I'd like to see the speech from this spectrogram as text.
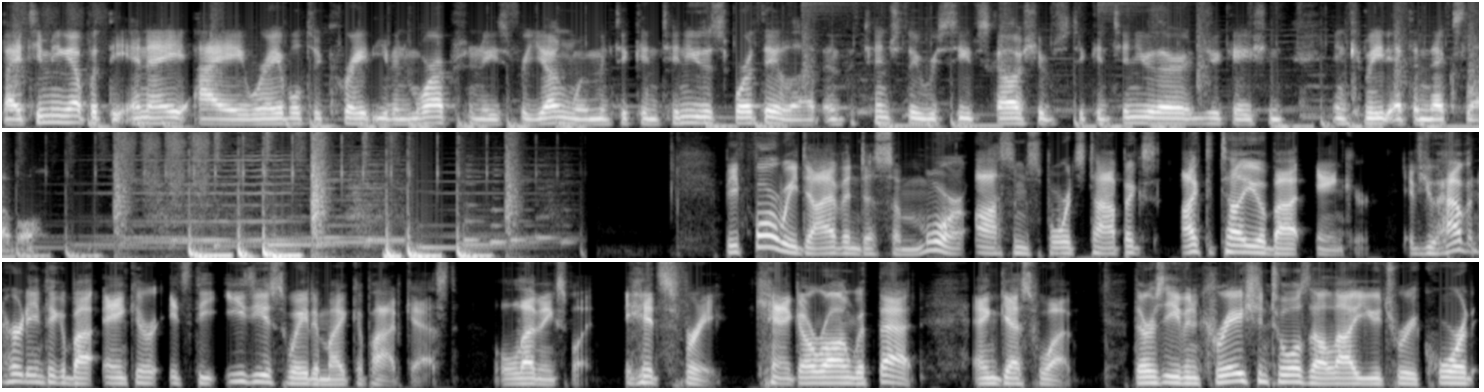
By teaming up with the NAIA, we're able to create even more opportunities for young women to continue the sport they love and potentially receive scholarships to continue their education and compete at the next level. Before we dive into some more awesome sports topics, I'd like to tell you about Anchor. If you haven't heard anything about Anchor, it's the easiest way to make a podcast. Let me explain. It's free. Can't go wrong with that. And guess what? There's even creation tools that allow you to record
